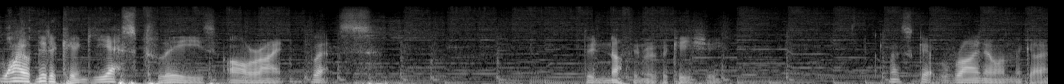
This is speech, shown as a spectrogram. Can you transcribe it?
Wild Nidoking, yes please. Alright, let's do nothing with Rikishi. Let's get Rhino on the go.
